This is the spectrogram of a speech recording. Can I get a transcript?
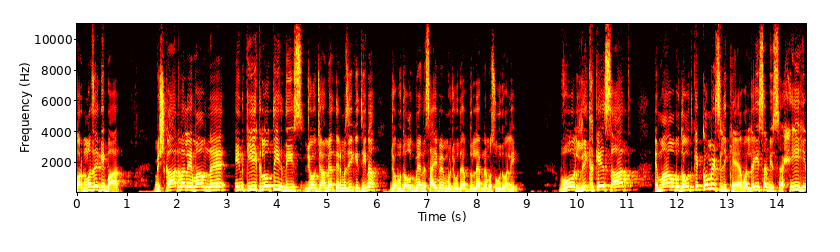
اور مزے کی بات، مشکات والے امام نے ان کی اکلوتی حدیث جو جامعہ ترمزی کی تھی نا، جو ابو دعود میں، نسائی میں موجود ہے، عبداللہ ابن مسعود والی، وہ لکھ کے ساتھ امام ابو دعود کے کمنٹس لکھے ہیں۔ وہ لئی سبھی صحیح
